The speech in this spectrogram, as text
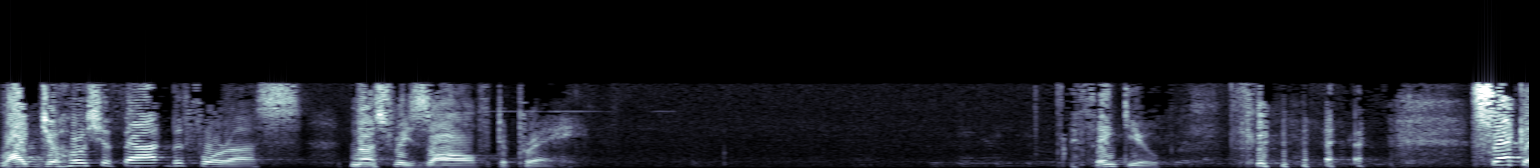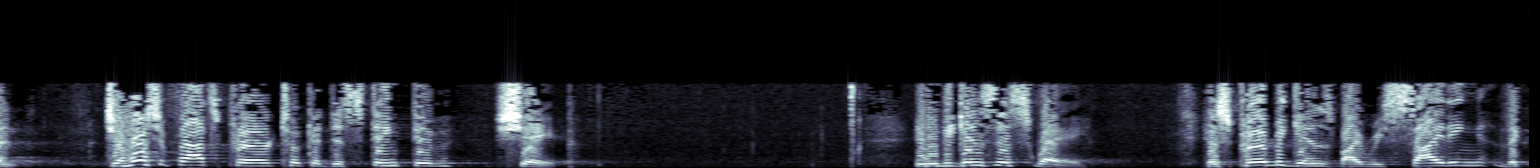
like Jehoshaphat before us, must resolve to pray. Thank you. Second, Jehoshaphat's prayer took a distinctive shape. And he begins this way. His prayer begins by reciting the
